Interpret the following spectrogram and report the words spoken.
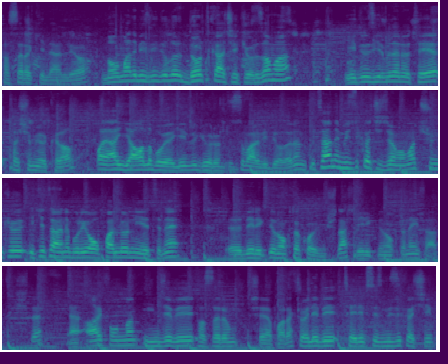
kasarak ilerliyor. Normalde biz videoları 4K çekiyoruz ama 720'den öteye taşımıyor kral. Bayağı yağlı boya gibi bir görüntüsü var videoların. Bir tane müzik açacağım ama çünkü iki tane buraya hoparlör niyetine e, delikli nokta koymuşlar. Delikli nokta neyse artık işte. Yani iPhone'dan ince bir tasarım şey yaparak şöyle bir telifsiz müzik açayım.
